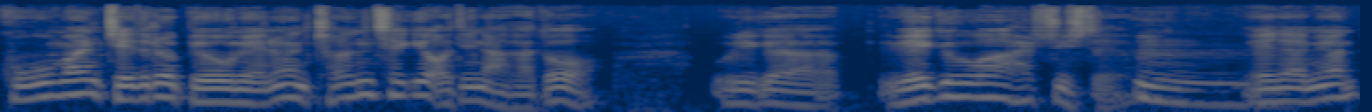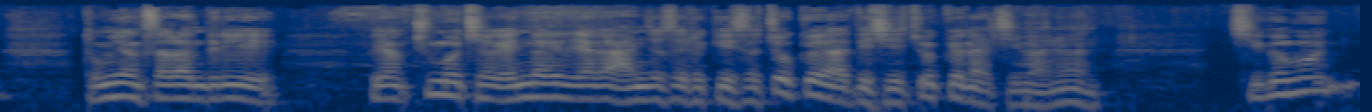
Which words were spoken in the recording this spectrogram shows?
그거만 제대로 배우면은 전 세계 어디 나가도 우리가 외교화 할 수 있어요. 음. 왜냐하면 동양 사람들이 그냥 춰 옛날에 내가 앉아서 이렇게 있어 쫓겨나듯이 쫓겨났지만은 지금은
